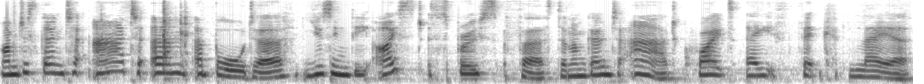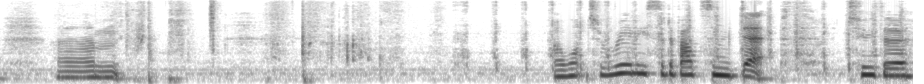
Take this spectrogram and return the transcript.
I'm just going to add um, a border using the iced spruce first and I'm going to add quite a thick layer. Um, I want to really sort of add some depth to the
